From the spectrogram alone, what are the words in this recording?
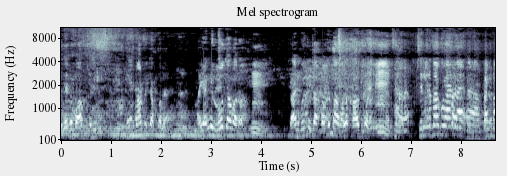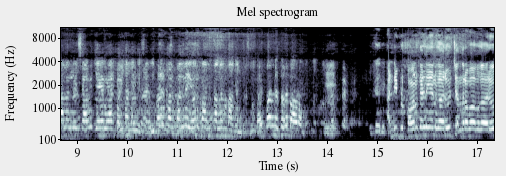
అవన్నీ మాకు తెలియదు మాకు చెప్పాలి. అవన్నీ లోతవరం ఉమ్. దాని గురించి చెప్పాలంటే మా వల్ల కాదు కూడా. చంద్రబాబు గారు పరిపాలన చేశారు జగన్ గారు పరిపాలన చేశారు. ఇద్దరు పరిపాలన ఎవరి పరిపాలన బాగా పరిపాలన బాగుంది అంటే ఇప్పుడు పవన్ కళ్యాణ్ గారు చంద్రబాబు గారు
